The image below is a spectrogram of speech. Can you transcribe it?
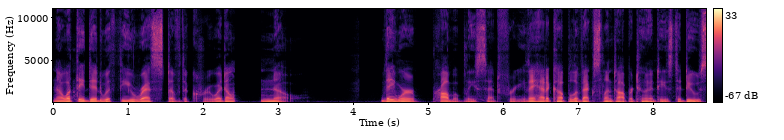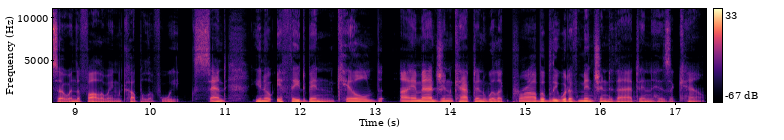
Now, what they did with the rest of the crew, I don't know. They were probably set free. They had a couple of excellent opportunities to do so in the following couple of weeks. And, you know, if they'd been killed, I imagine Captain Willock probably would have mentioned that in his account.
